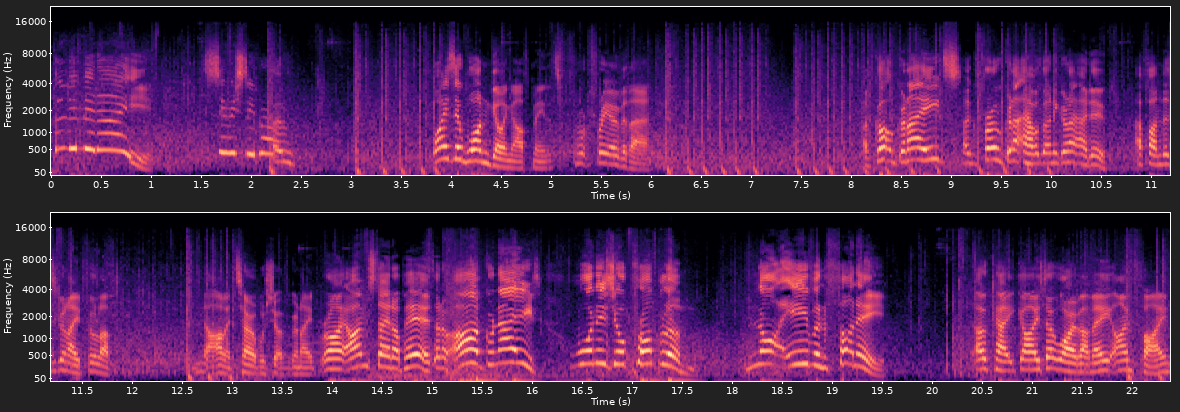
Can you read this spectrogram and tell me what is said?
Blimmin' A. Seriously, bro. Why is there one going after me? That's free over there. I've got grenades. I can throw a grenade. Have I got any grenade? I do. Have fun. There's a grenade. Feel loved. No, I'm a terrible shot of a grenade. Right, I'm staying up here. So I don't- Oh, grenade! What is your problem? Not even funny. Okay, guys, don't worry about me. I'm fine.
